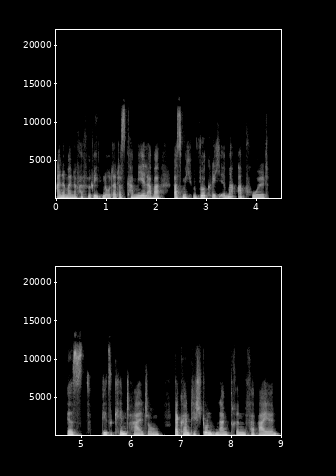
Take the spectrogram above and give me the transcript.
eine meiner Favoriten oder das Kamel. Aber was mich wirklich immer abholt, ist diese Kindhaltung. Da könnte ich stundenlang drin verweilen.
